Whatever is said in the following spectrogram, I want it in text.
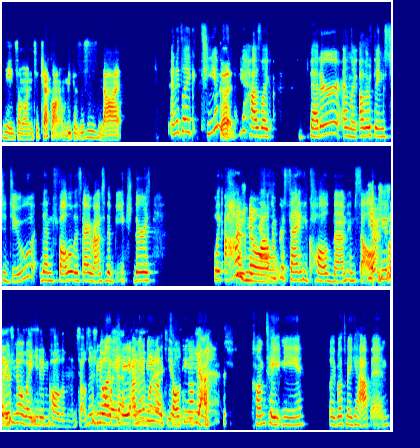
need someone to check on him because this is not. And it's like TMZ good. has like better and like other things to do than follow this guy around to the beach. There's like a hundred thousand no... percent he called them himself. Yeah, like, there's no way he didn't call them themselves. There's no like, way. Hey, I'm gonna be like sulking on the yeah. beach come tape me. Like, let's make it happen.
